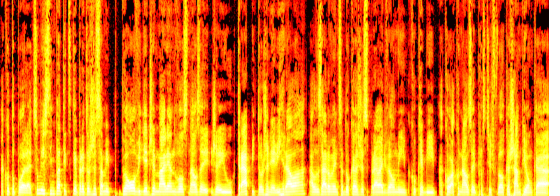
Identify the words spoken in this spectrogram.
ako to povedať, sú mi sympatické, pretože sa mi bolo vidieť, že Marian Vos naozaj, že ju trápi to, že nevyhrala, ale zároveň sa dokáže správať veľmi ako keby, ako, ako naozaj proste veľká šampiónka uh,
